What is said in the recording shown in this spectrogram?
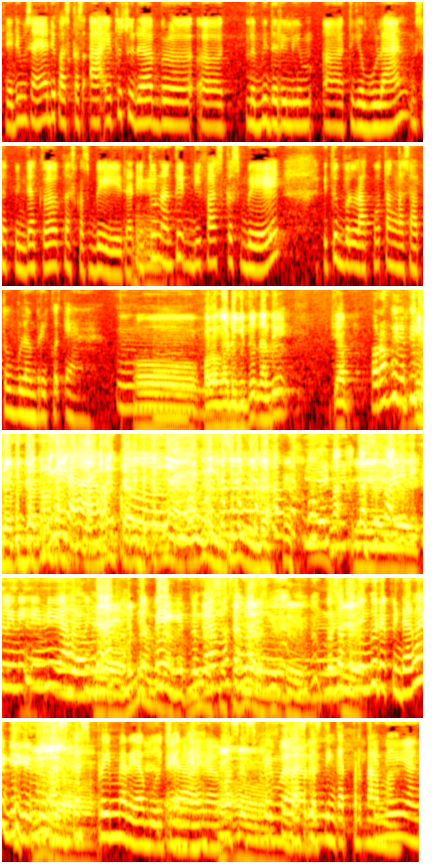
jadi misalnya di vaskes A itu sudah ber- eh, lebih dari lim- eh, tiga bulan bisa pindah ke vaskes B dan itu nanti di vaskes B itu berlaku tanggal satu bulan berikutnya. Oh, kalau nggak gitu nanti tiap Orang pindah-pindah. pindah-pindah terus nih. Iya, yang penting cari betul. dekatnya. Aku lagi di sini pindah. Oh, nggak nggak Iya, suka iya, nih di iya. klinik ini ya Iya, pindah iya, klinik B gitu kan masa baru gitu. baru satu Iya. minggu udah pindah lagi gitu. Iya. Vaskes primer ya Bu Chen Iya, ya. iya, vaskes Oh, oh. primer. Vaskes tingkat pertama. Ini yang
